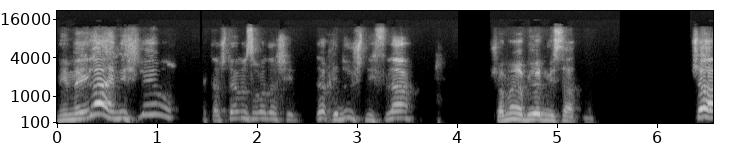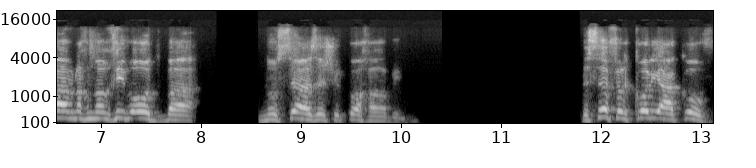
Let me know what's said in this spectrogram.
ממילא הם השלימו את ה-12 חודשים. זה חידוש נפלא שאומר רבי יואל מסטנו. עכשיו אנחנו נרחיב עוד בנושא הזה של כוח הרבים. בספר כל יעקב,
